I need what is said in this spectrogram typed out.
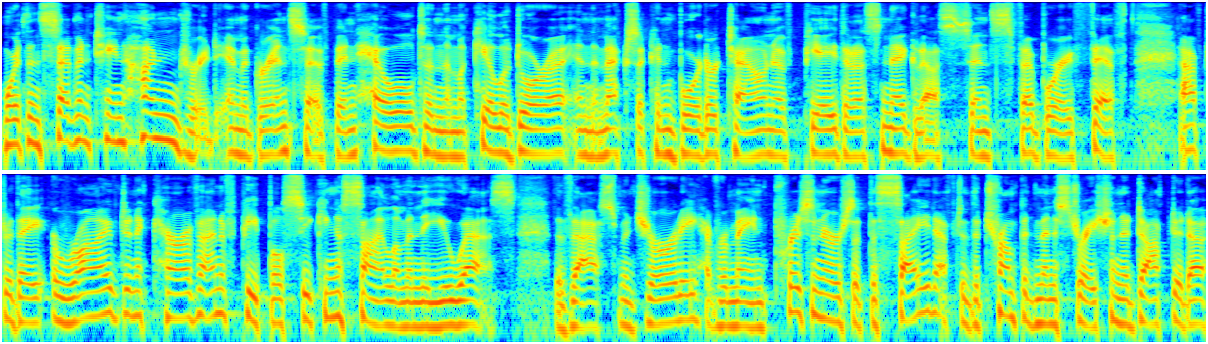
More than 1,700 immigrants have been held in the maquiladora in the Mexican border town of Piedras Negras since February 5th after they arrived in a caravan of people seeking asylum in the U.S. The vast majority have remained prisoners at the site after the Trump administration adopted a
